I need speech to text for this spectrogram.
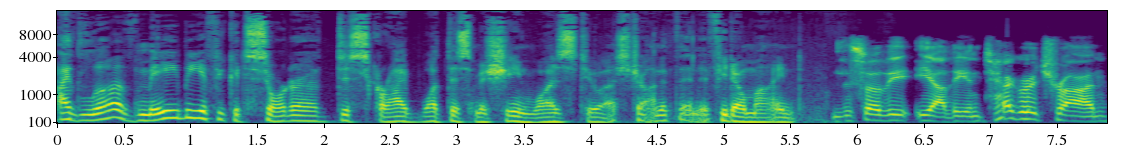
I'd love maybe if you could sort of describe what this machine was to us, Jonathan, if you don't mind. So the yeah, the Integratron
